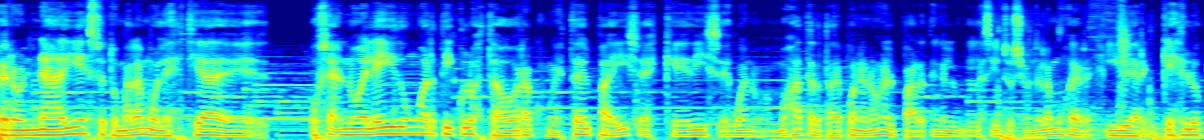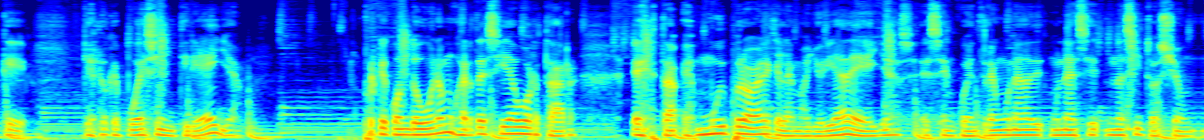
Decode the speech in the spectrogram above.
Pero nadie se toma la molestia de... O sea, no he leído un artículo hasta ahora con este del país, es que dice, bueno, vamos a tratar de ponernos en, el, en la situación de la mujer y ver qué es lo que, qué es lo que puede sentir ella. Porque cuando una mujer decide abortar, está, es muy probable que la mayoría de ellas se encuentren en una, una, situación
